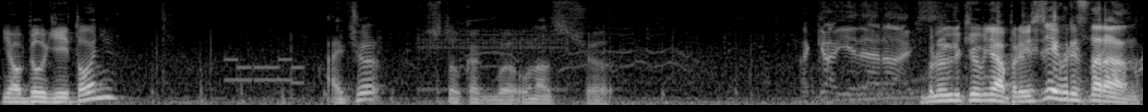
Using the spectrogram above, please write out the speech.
Я убил Гейтони? А чё? Что, как бы, у нас еще... Брюлики у меня, привезти их в ресторан.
